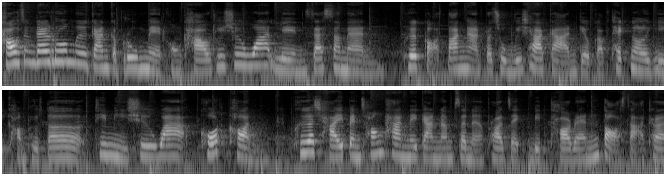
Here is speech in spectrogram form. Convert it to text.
เขาจึงได้ร่วมมือกันกับรูมเมทของเขาที่ชื่อว่าเลนแซสซาแมนเพื่อก่อตั้งงานประชุมวิชาการเกี่ยวกับเทคโนโลยีคอมพิวเตอร์ ที่มีชื่อว่า CodeCon เพื่อใช้เป็นช่องทางในการนำเสนอโปรเจกต์ BitTorrent ต่อสาธาร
